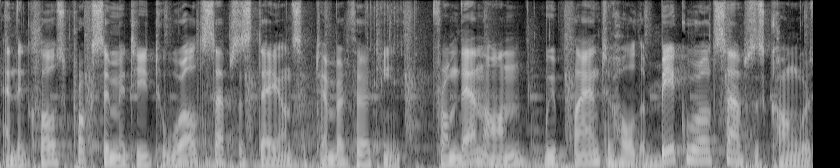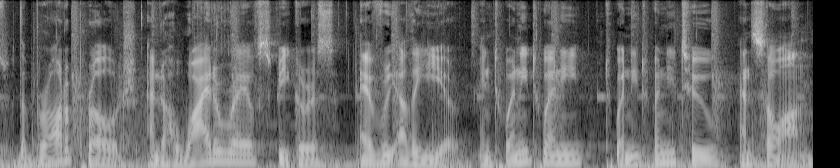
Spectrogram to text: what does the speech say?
and in close proximity to World Sepsis Day on September 13th. From then on, we plan to hold a big World Sepsis Congress with a broad approach and a wide array of speakers every other year in 2020, 2022, and so on.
